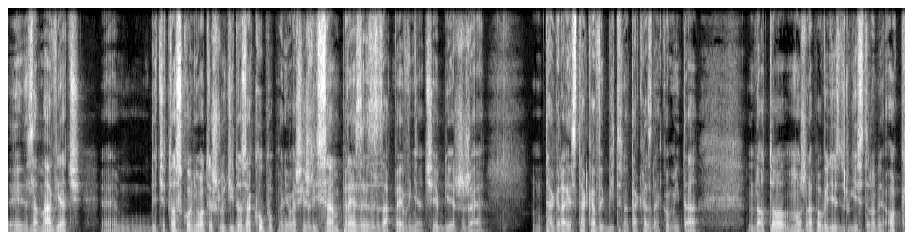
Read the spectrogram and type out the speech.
e, zamawiać, Wiecie, to skłoniło też ludzi do zakupu, ponieważ jeżeli sam prezes zapewnia ciebie, że ta gra jest taka wybitna, taka znakomita, no to można powiedzieć z drugiej strony: OK,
